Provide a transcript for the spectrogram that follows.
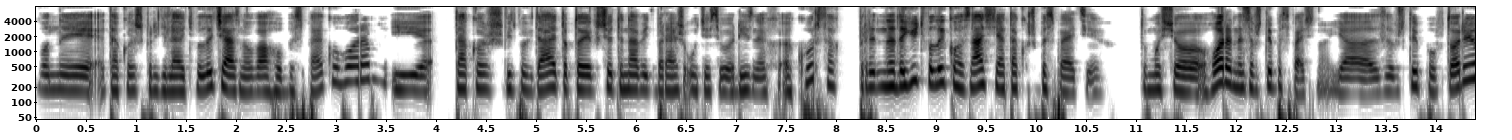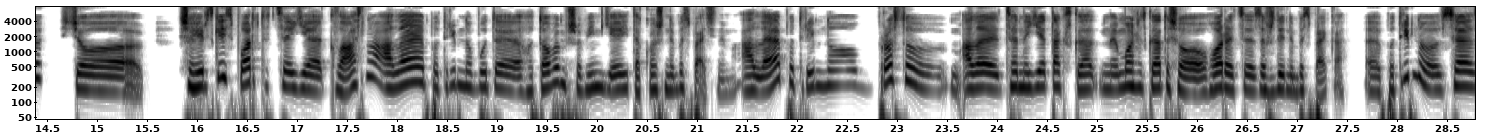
вони також приділяють величезну увагу безпеку горам і також відповідають, тобто, якщо ти навіть береш участь у різних курсах, надають великого значення також безпеці тому що гори не завжди безпечно. Я завжди повторюю, що що гірський спорт це є класно, але потрібно бути готовим, що він є і також небезпечним. Але потрібно просто, але це не є так сказати, не можна сказати, що гори це завжди небезпека. Е, потрібно все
